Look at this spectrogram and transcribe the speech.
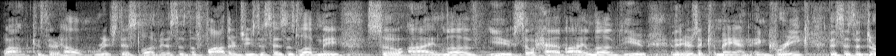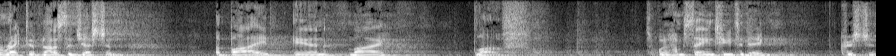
Wow, consider how rich this love is. As the Father, Jesus says, has loved me, so I love you. So have I loved you. And then here's a command. In Greek, this is a directive, not a suggestion. Abide in my love. So what I'm saying to you today, Christian,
